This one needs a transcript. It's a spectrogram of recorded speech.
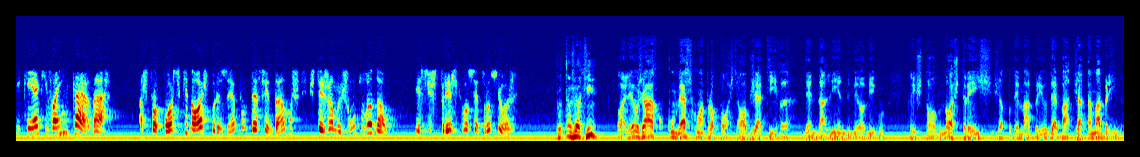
e quem é que vai encarnar as propostas que nós, por exemplo, defendamos, estejamos juntos ou não. Esses três que você trouxe hoje. Doutor Joaquim? Olha, eu já começo com uma proposta objetiva dentro da linha do meu amigo Cristóvão. Nós três já podemos abrir o debate, já estamos abrindo.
